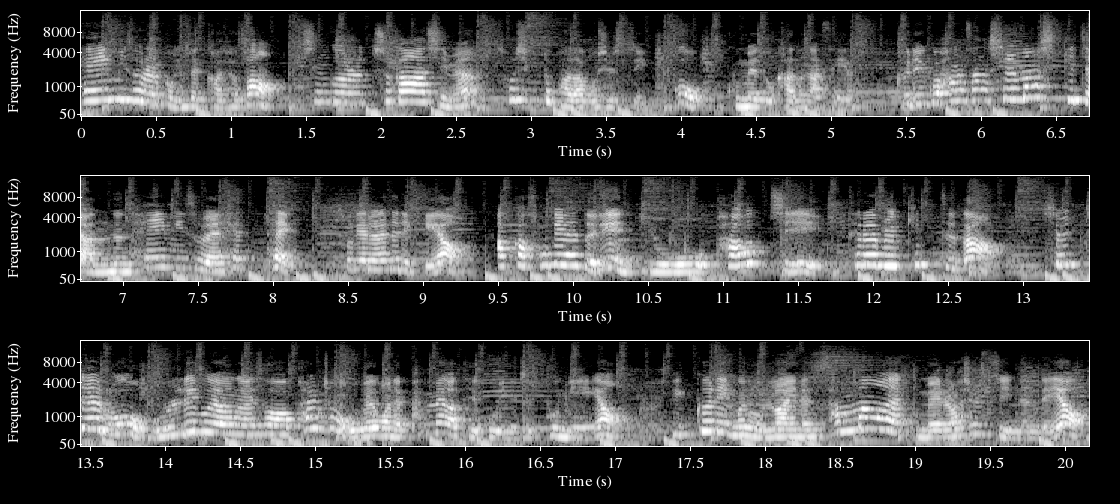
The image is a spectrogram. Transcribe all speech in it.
헤이미소를 검색하셔서 친구를 추가하시면 소식도 받아보실 수 있고 구매도 가능하세요. 그리고 항상 실망시키지 않는 헤이미소의 혜택 소개를 해드릴게요. 아까 소개해드린 이 파우치 트래블 키트가 실제로 올리 올리브영에서 8,500원에 판매가 되고 있는 제품이에요. 빅크림은 온라인에서 3만원에 구매를 하실 수 있는데요.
